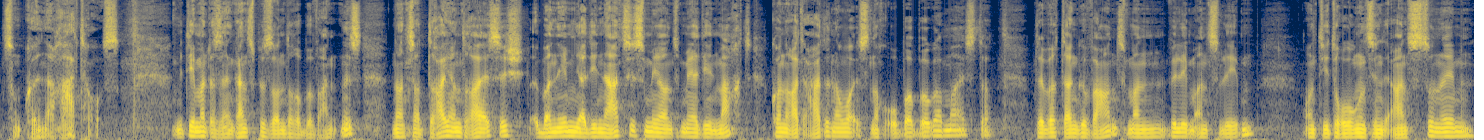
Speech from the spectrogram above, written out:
zum Kölner Rathaus. Mit dem hat das eine ganz besondere Bewandtnis. 1933 übernehmen ja die Nazis mehr und mehr die Macht. Konrad Adenauer ist noch Oberbürgermeister. Der wird dann gewarnt, man will ihm ans Leben und die Drohungen sind ernst zu nehmen.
